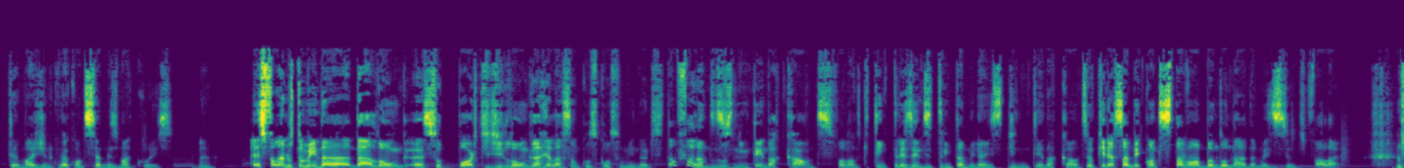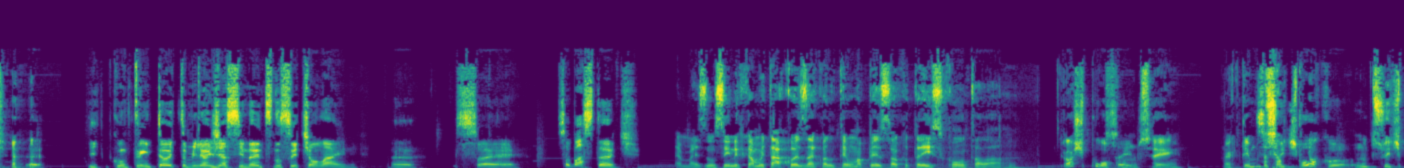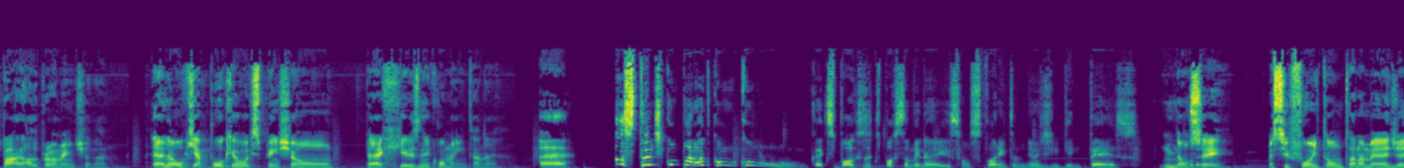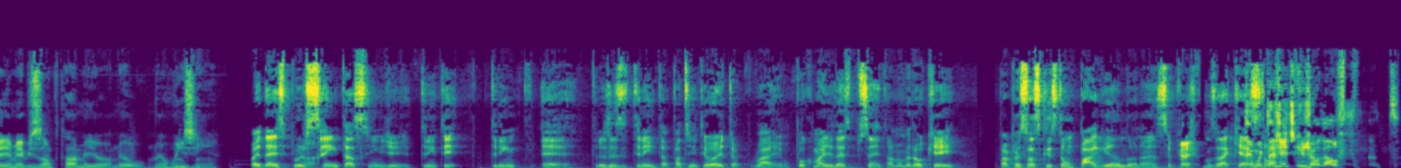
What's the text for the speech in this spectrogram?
Não. Então eu imagino que vai acontecer a mesma coisa, né? Eles falaram também da, da longa, eh, suporte de longa relação com os consumidores. Estão falando dos Nintendo Accounts, falando que tem 330 milhões de Nintendo Accounts. Eu queria saber quantos estavam abandonadas, mas isso te falar. É. E com 38 milhões de assinantes no Switch Online. É, isso é. Isso é bastante. É, mas não significa muita coisa, né? Quando tem uma pessoa com três contas lá. né? Eu acho pouco, sei. não sei. É que tem muito Você acha Switch pouco? pa- Muito Switch parado, provavelmente, né? É, não, o que é pouco é o Expansion Pack que eles nem comentam, né? É. Bastante comparado com, com, com o Xbox. O Xbox também não é isso? São uns 40 milhões de Game Pass. Não sei. Mas se for, então tá na média e a minha visão que tá meio, meio, meio ruinzinha. Oi, 10% assim de 30, 30, é, 330 pra 38, vai, um pouco mais de 10%. É um número ok. Pra pessoas que estão pagando, né? Você pode considerar que é Tem muita gente que assim, joga.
